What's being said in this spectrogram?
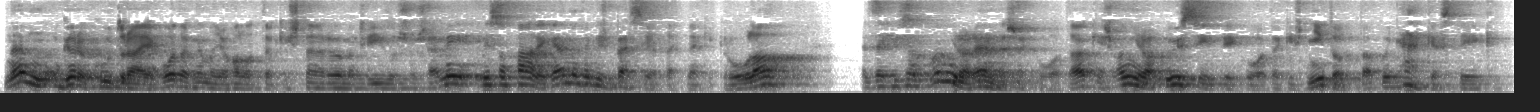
nem görög kultúrájuk voltak, nem nagyon hallottak Istenről, meg Jézusról semmi, viszont pálék elmentek és beszéltek nekik róla. Ezek viszont annyira rendesek voltak, és annyira őszinték voltak, és nyitottak, hogy elkezdték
